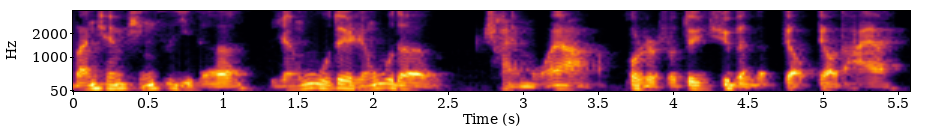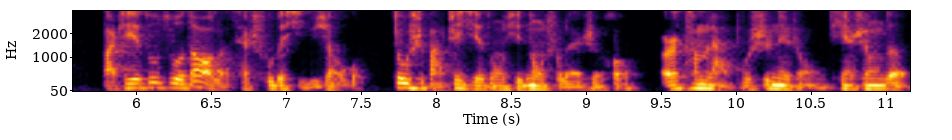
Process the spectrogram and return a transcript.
完全凭自己的人物对人物的揣摩呀，或者说对剧本的表表达呀，把这些都做到了才出的喜剧效果，都是把这些东西弄出来之后，而他们俩不是那种天生的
